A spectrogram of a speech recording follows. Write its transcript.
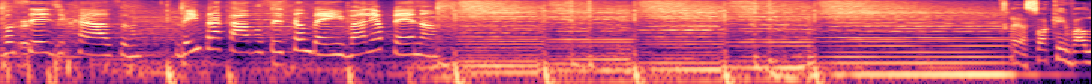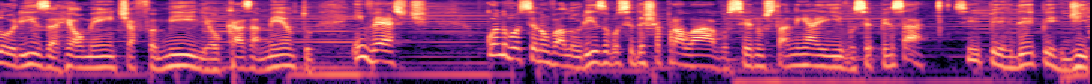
Vocês de casa. Vem pra cá, vocês também. Vale a pena. É, só quem valoriza realmente a família, o casamento, investe. Quando você não valoriza, você deixa para lá, você não está nem aí, você pensa, ah, se perder, perdi.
